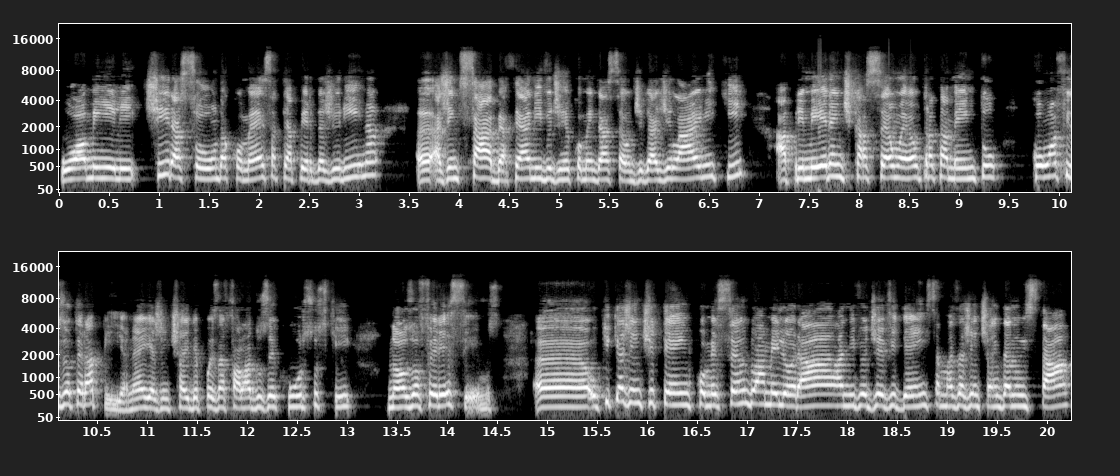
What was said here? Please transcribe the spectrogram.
o homem ele tira a sonda, começa a ter a perda de urina, eh, a gente sabe, até a nível de recomendação de guideline, que a primeira indicação é o tratamento com a fisioterapia, né? E a gente aí depois vai falar dos recursos que nós oferecemos. Uh, o que, que a gente tem começando a melhorar a nível de evidência, mas a gente ainda não está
